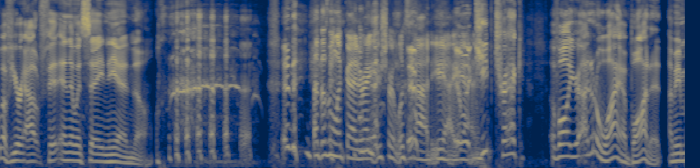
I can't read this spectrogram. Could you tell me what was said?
of your outfit and then would say yeah no. and then That doesn't look good, right? Your shirt looks bad. Yeah, it yeah. would keep track of all your. I don't know why I bought it. I mean,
